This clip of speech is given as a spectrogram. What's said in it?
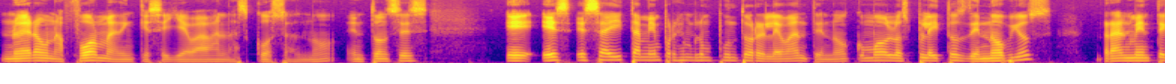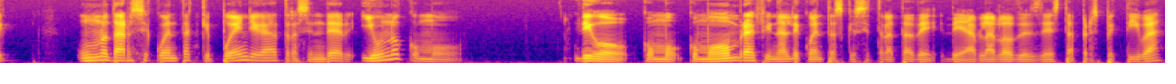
no era una forma en que se llevaban las cosas, ¿no? Entonces, eh, es, es ahí también, por ejemplo, un punto relevante, ¿no? Como los pleitos de novios realmente uno darse cuenta que pueden llegar a trascender y uno como digo como como hombre al final de cuentas que se trata de, de, hablarlo desde esta perspectiva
